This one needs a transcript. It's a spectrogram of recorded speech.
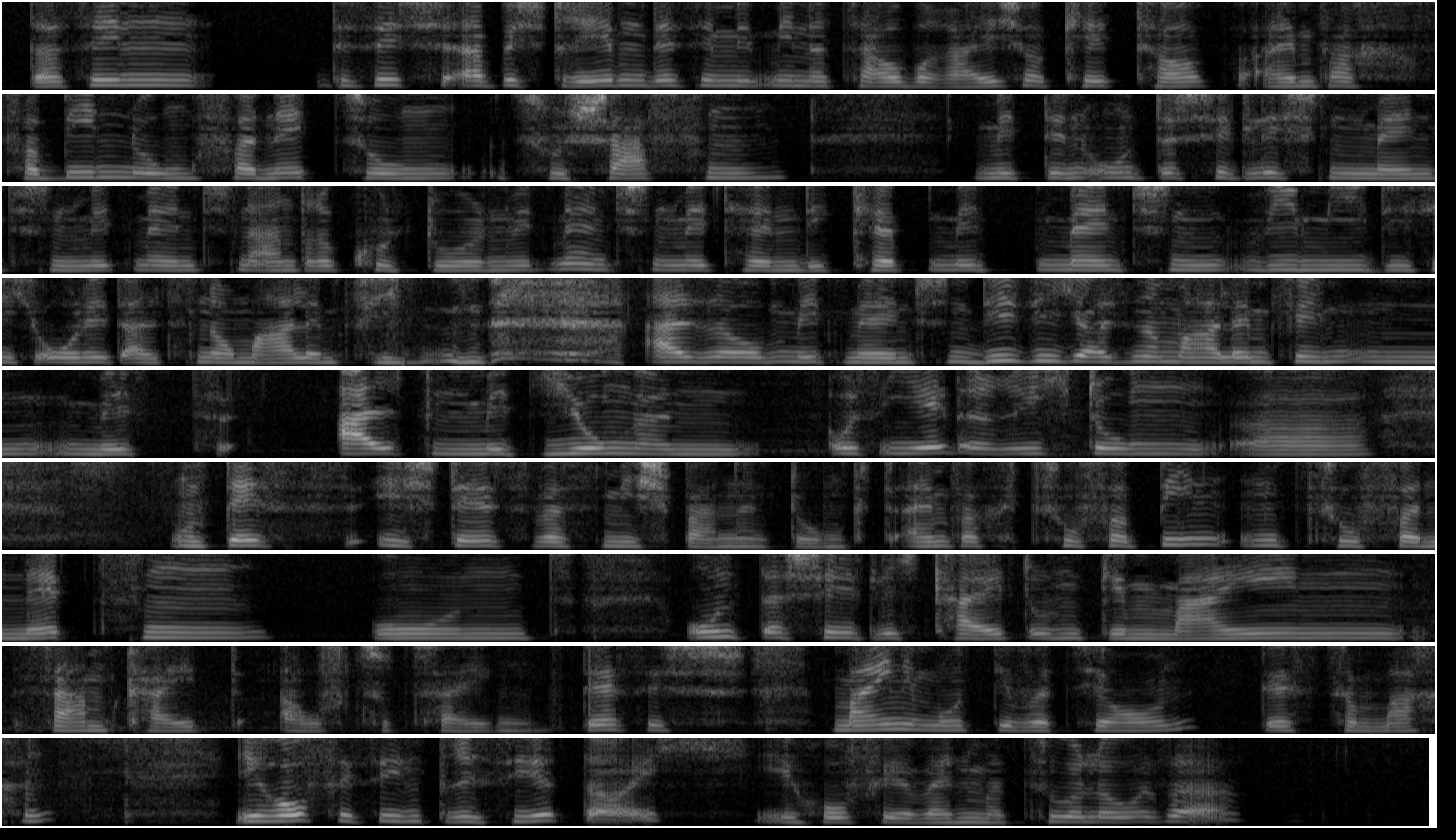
Das, sind, das ist ein Bestreben, das ich mit meiner Zauberei schon gehabt habe, einfach Verbindung, Vernetzung zu schaffen, mit den unterschiedlichsten Menschen, mit Menschen anderer Kulturen, mit Menschen mit Handicap, mit Menschen wie mir, die sich nicht als normal empfinden. Also mit Menschen, die sich als normal empfinden, mit Alten, mit Jungen, aus jeder Richtung. Äh, und das ist das, was mich spannend dunkt. Einfach zu verbinden, zu vernetzen und Unterschiedlichkeit und Gemeinsamkeit aufzuzeigen. Das ist meine Motivation das zu machen. Ich hoffe, es interessiert euch. Ich hoffe, wenn wir zuhören,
